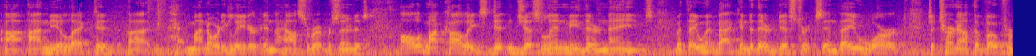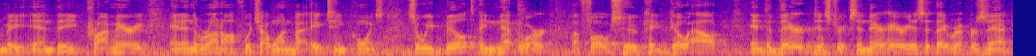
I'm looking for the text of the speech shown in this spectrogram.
Uh, I'm the elected uh, minority leader in the House of Representatives. All of my colleagues didn't just lend me their names, but they went back into their districts and they worked to turn out the vote for me in the primary and in the runoff, which I won by 18 points. So we built a network of folks who can go out into their districts and their areas that they represent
